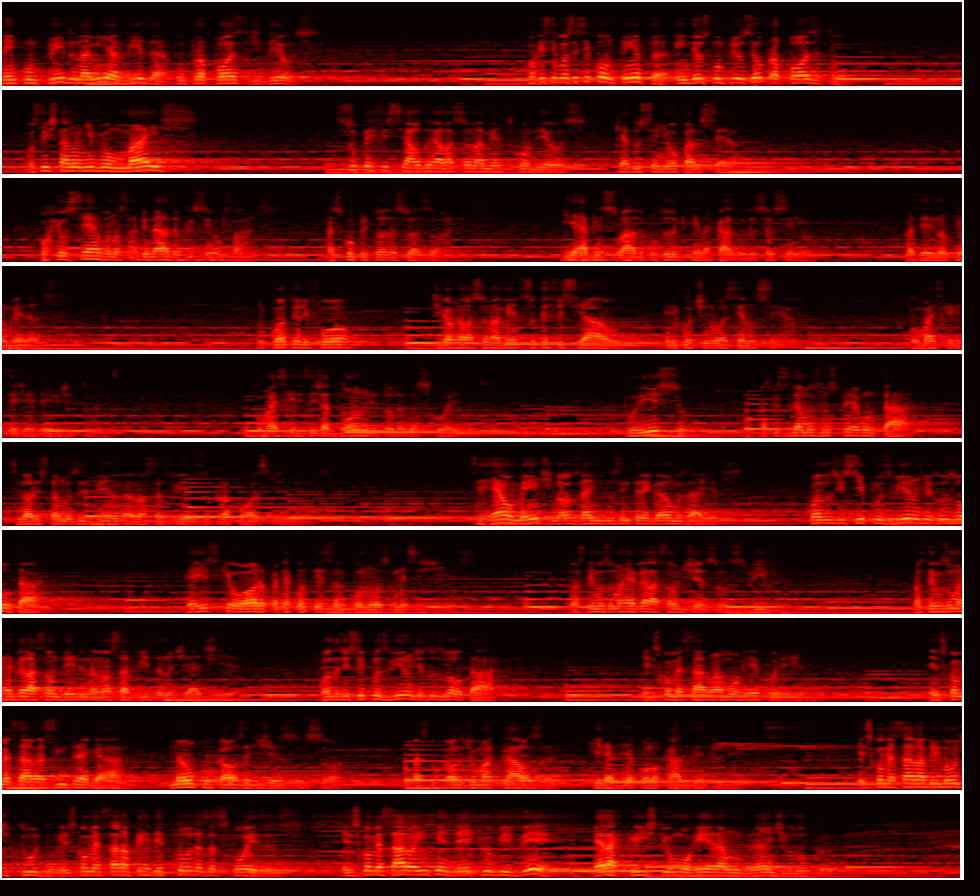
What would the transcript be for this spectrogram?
tem cumprido na minha vida o propósito de Deus porque se você se contenta em Deus cumprir o seu propósito, você está no nível mais superficial do relacionamento com Deus, que é do Senhor para o servo. Porque o servo não sabe nada do que o Senhor faz, mas cumpre todas as suas ordens. E é abençoado por tudo que tem na casa do seu Senhor. Mas ele não tem uma herança. Enquanto ele for tiver um relacionamento superficial, ele continua sendo um servo. Por mais que ele seja herdeiro de tudo. Por mais que ele seja dono de todas as coisas. Por isso, nós precisamos nos perguntar se nós estamos vivendo nas nossas vidas o propósito de Deus. Se realmente nós nos entregamos a isso. Quando os discípulos viram Jesus voltar, é isso que eu oro para que aconteça conosco nesses dias. Nós temos uma revelação de Jesus vivo. Nós temos uma revelação dele na nossa vida, no dia a dia. Quando os discípulos viram Jesus voltar, eles começaram a morrer por ele. Eles começaram a se entregar, não por causa de Jesus só, mas por causa de uma causa que ele havia colocado dentro deles. Eles começaram a abrir mão de tudo, eles começaram a perder todas as coisas. Eles começaram a entender que o viver era Cristo e o morrer era um grande lucro.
